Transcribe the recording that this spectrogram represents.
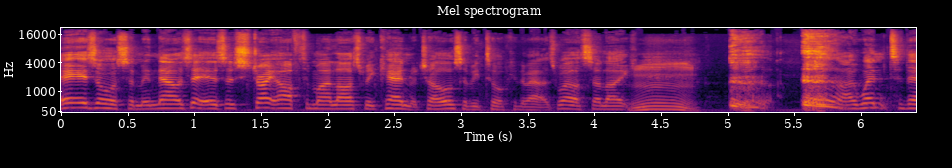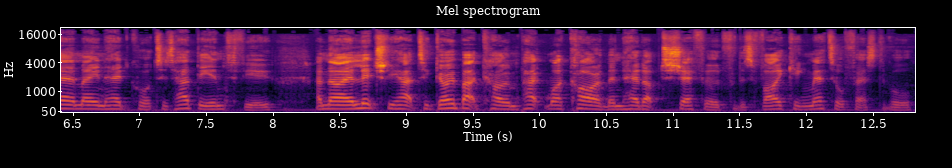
It is awesome, and that was it. It was straight after my last weekend, which I'll also be talking about as well. So like, Mm. I went to their main headquarters, had the interview, and then I literally had to go back home, pack my car, and then head up to Sheffield for this Viking metal festival.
